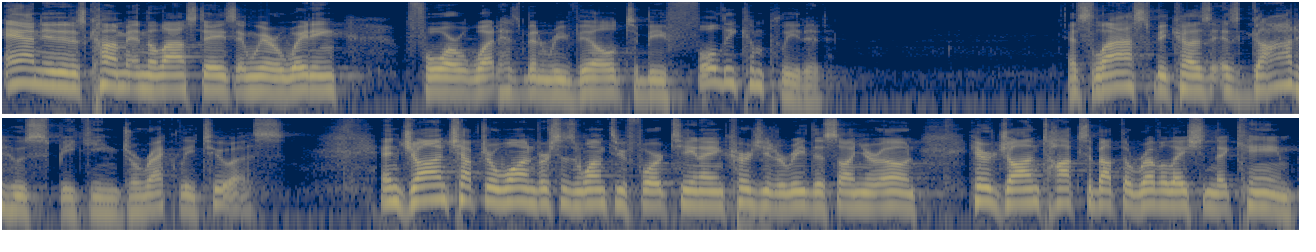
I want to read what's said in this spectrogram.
and it has come in the last days, and we are waiting for what has been revealed to be fully completed. It's last because it's God who's speaking directly to us. In John chapter 1, verses 1 through 14, I encourage you to read this on your own. Here, John talks about the revelation that came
